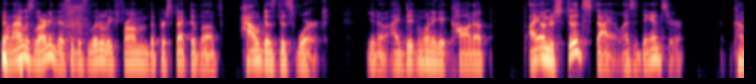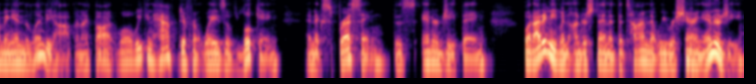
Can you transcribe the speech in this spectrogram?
when I was learning this, it was literally from the perspective of how does this work? You know, I didn't want to get caught up. I understood style as a dancer coming into Lindy Hop, and I thought, well, we can have different ways of looking and expressing this energy thing. But I didn't even understand at the time that we were sharing energy.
